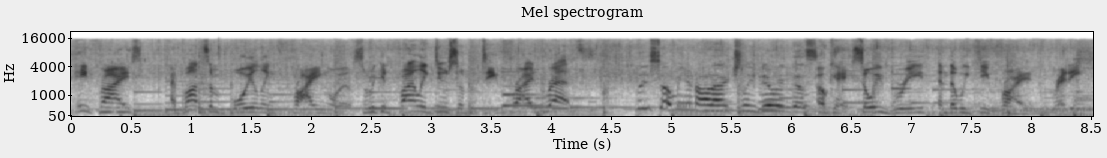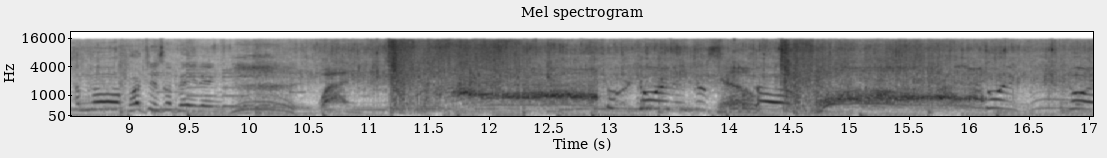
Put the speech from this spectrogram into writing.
Hey, Fries, I bought some boiling frying oil so we can finally do some deep fried breaths. Please tell me you're not actually doing this. Okay, so we breathe and then we deep fry it. Ready? I'm not participating. One, Go, just Two. stop. Go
